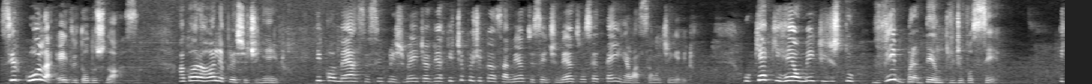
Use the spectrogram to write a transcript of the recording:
circula entre todos nós. Agora olha para este dinheiro e comece simplesmente a ver que tipos de pensamentos e sentimentos você tem em relação ao dinheiro. O que é que realmente isto vibra dentro de você? E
